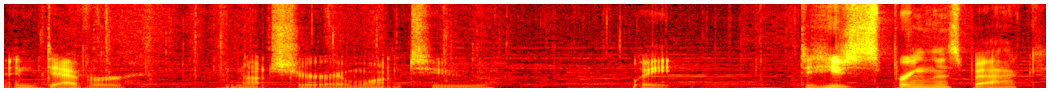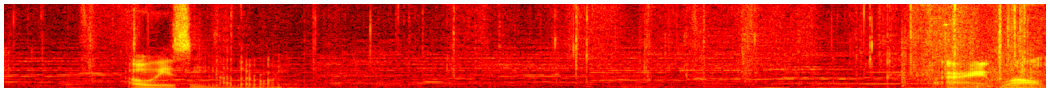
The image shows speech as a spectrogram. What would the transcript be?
endeavor. I'm not sure I want to. Wait, did he just bring this back? Oh, he's another one. All right, well,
